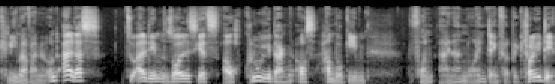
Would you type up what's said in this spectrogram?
Klimawandel. Und all das zu all dem soll es jetzt auch kluge Gedanken aus Hamburg geben von einer neuen Denkfabrik. Tolle Idee.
